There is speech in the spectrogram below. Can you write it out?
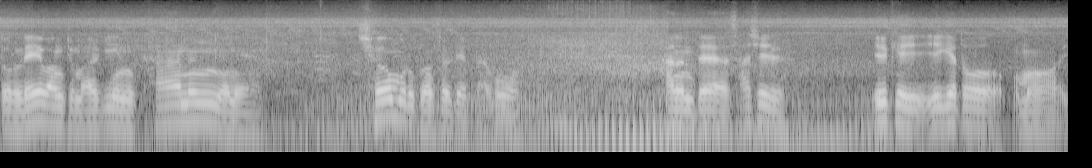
또 레왕조 말기인 가능년에 처음으로 건설됐다고 하는데 사실 이렇게 얘기해도 뭐이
